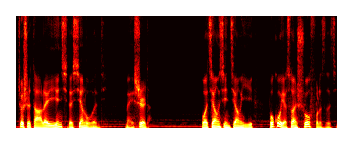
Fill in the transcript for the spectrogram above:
这是打雷引起的线路问题，没事的。”我将信将疑，不过也算说服了自己。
